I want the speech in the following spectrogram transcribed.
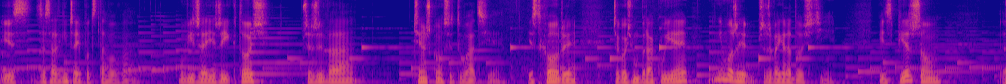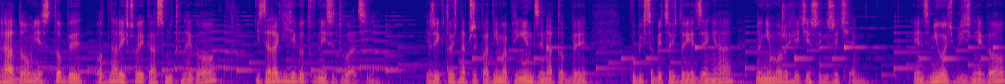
jest zasadnicza i podstawowa. Mówi, że jeżeli ktoś przeżywa ciężką sytuację, jest chory, czegoś mu brakuje, no nie może przeżywać radości. Więc pierwszą radą jest to, by odnaleźć człowieka smutnego i zaradzić jego trudnej sytuacji. Jeżeli ktoś na przykład nie ma pieniędzy na to, by kupić sobie coś do jedzenia, no nie może się cieszyć życiem. Więc miłość bliźniego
